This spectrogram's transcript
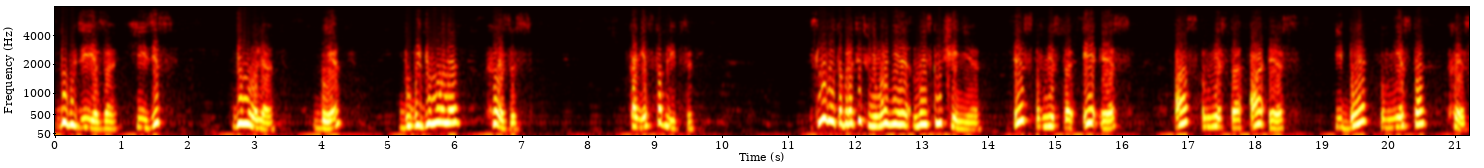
дубль диеза, хизис, бемоля Б, дубль бемоля Хезес. Конец таблицы. Следует обратить внимание на исключения. С вместо ЭС, АС вместо АС и Б вместо ХЭС.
